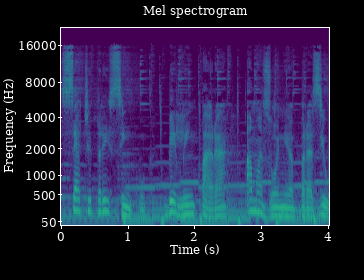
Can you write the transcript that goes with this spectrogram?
735, Belém, Pará, Amazônia, Brasil.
